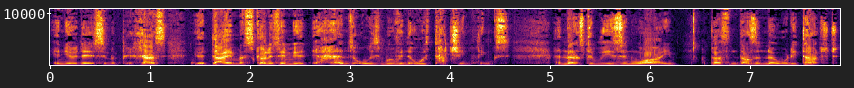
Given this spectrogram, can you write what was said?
in Yodei Simon Pechas, Yadayim, Askonia same. Your hands are always moving, they're always touching things. And that's the reason why a person doesn't know what he touched.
